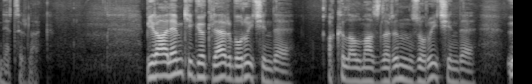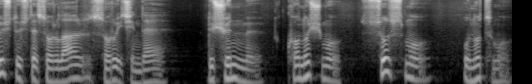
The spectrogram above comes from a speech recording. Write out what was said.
ne tırnak. Bir alem ki gökler boru içinde, Akıl olmazların zoru içinde, üst üste sorular soru içinde. Düşün mü, konuş mu, sus mu, unut mu?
